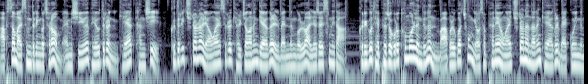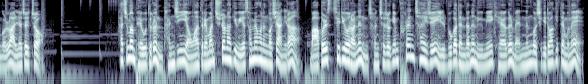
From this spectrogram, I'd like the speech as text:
앞서 말씀드린 것처럼 MCU의 배우들은 계약 당시 그들이 출연할 영화의 수를 결정하는 계약을 맺는 걸로 알려져 있습니다. 그리고 대표적으로 톰 홀랜드는 마블과 총 6편의 영화에 출연한다는 계약을 맺고 있는 걸로 알려져 있죠. 하지만 배우들은 단지 이 영화들에만 출연하기 위해 서명하는 것이 아니라 마블 스튜디오라는 전체적인 프랜차이즈의 일부가 된다는 의미의 계약을 맺는 것이기도 하기 때문에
